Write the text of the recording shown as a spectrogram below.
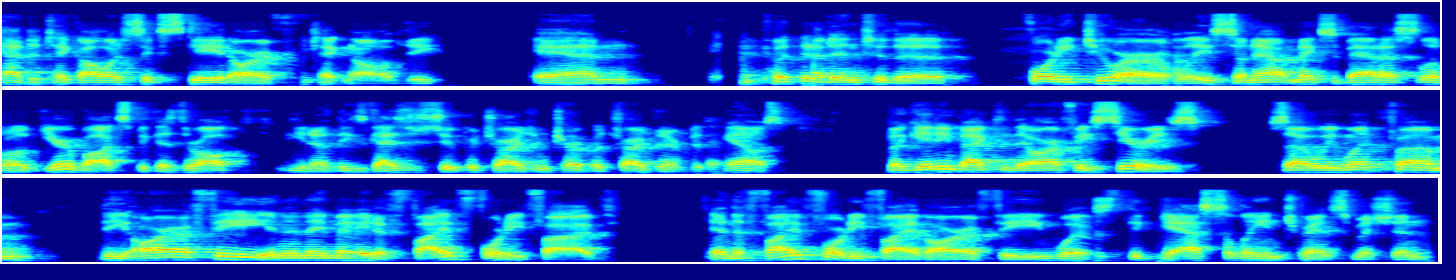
had to take all our 68 RFE technology and and put that into the 42 RLE. So now it makes a badass little gearbox because they're all you know these guys are supercharged and turbocharged and everything else. But getting back to the RFE series, so we went from the RFE and then they made a 545 and the 545 RFE was the gasoline transmission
